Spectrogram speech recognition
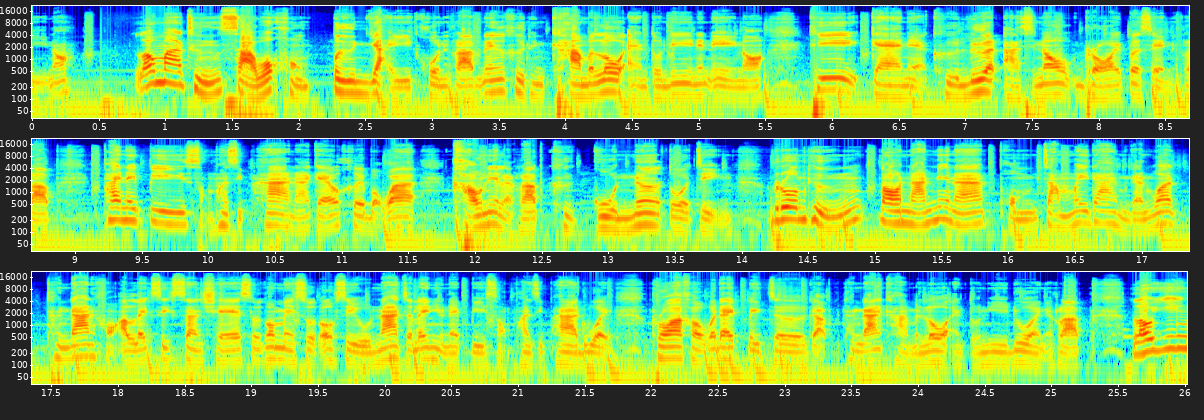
นี้เนาะ แล้วมาถึงสาวกของปืนใหญ่อีกคนครับ นั่นก็คือถึงคาร์เมโลแอนโตนีนั่นเองเนาะที่แกเนี่ยคือเลือดอาร์เซนอลร้อยเปอร์เซ็นต์ครับ ภายในปี 2015 นะ แกก็เคยบอกว่าเขาเนี่ยแหละครับ คือกูนเนอร์ตัวจริง รวมถึงตอนนั้นเนี่ยนะ ผมจำไม่ได้เหมือนกันว่า ทางด้านของอเล็กซิสซันเชสแล้วก็เมซูตโอซิลน่าจะเล่นอยู่ในปี 2015 ด้วย เพราะว่าเขาก็ได้ไปเจอกับทางด้านคาร์เมโลแอนโทนีด้วยนะครับ แล้วยิ่ง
